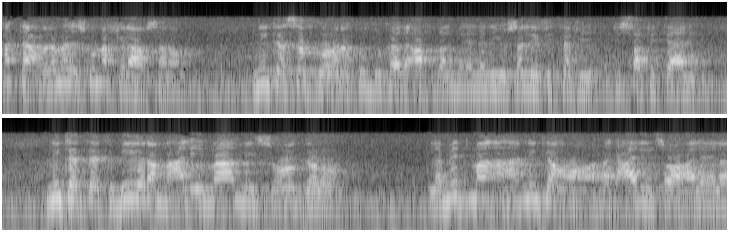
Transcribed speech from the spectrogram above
Xataa culamada iskuma khilaafsano ninka safka hore ku dukada afdal min aladii yusallii fi fi safi taani ninka takbiira maca alimaami soo galo la mid ma aha ninka oo ragcadii soo haleela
